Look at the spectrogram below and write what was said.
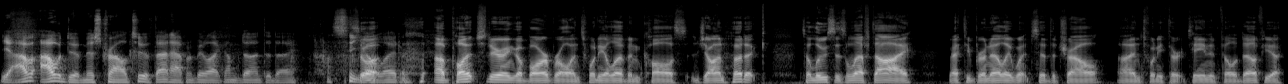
Yeah, I, I would do a mistrial too if that happened. To be like, I'm done today. I'll see So, y'all uh, later. A punch during a bar brawl in 2011 caused John Huddock to lose his left eye, Matthew Brunelli went to the trial uh, in 2013 in Philadelphia,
